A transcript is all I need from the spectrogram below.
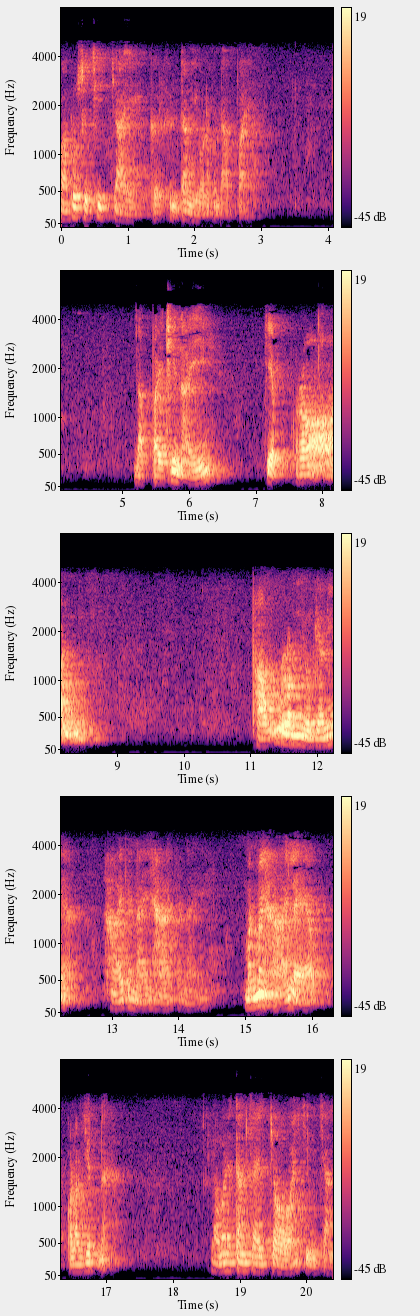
วามรู้สึกที่ใจเกิดขึ้นตั้งอยู่แล้วก็ดับไป ดับไปที่ไหน เจ็บร้อนเผาลนอยู่เดี๋ยวนี้หายไปไหนหายไปไหน มันไม่หายแล้วก็เรายึดนะ เราไม่ได้ตั้งใจจ่อให้จริงจัง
